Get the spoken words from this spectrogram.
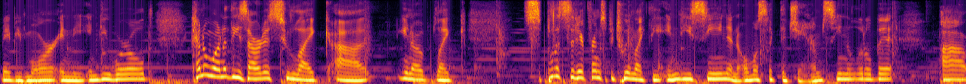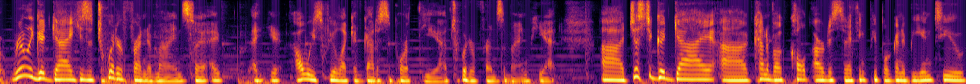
maybe more in the indie world. Kind of one of these artists who like, uh, you know, like splits the difference between like the indie scene and almost like the jam scene a little bit. Uh, really good guy. He's a Twitter friend of mine, so I, I, I always feel like I've got to support the uh, Twitter friends of mine, Piet. Uh, just a good guy, uh, kind of a cult artist that I think people are going to be into.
